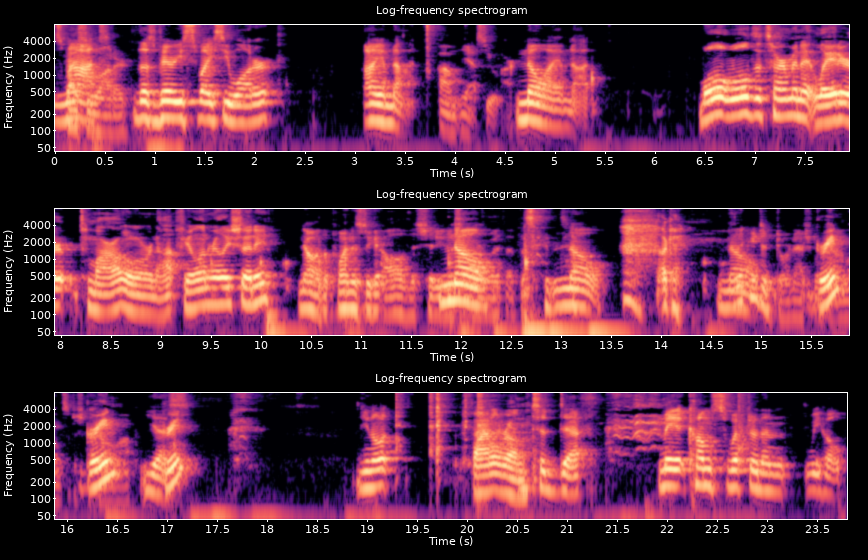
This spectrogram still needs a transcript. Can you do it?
Spicy not water. this very spicy water. I am not. Um. Yes, you are. No, I am not. We'll we'll determine it later tomorrow when we're not feeling really shitty. No, the point is to get all of the shitty No. with at the same time. No. Okay. No. To DoorDash Green? McDonald's, just Green? Yes. Green? You know what? Final run. To death. May it come swifter than we hope.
